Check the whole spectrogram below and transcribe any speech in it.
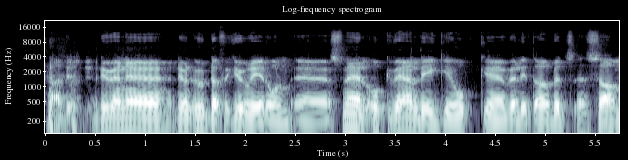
Ja, du, du, är en, eh, du är en udda figur Edholm. Eh, snäll och vänlig och eh, väldigt arbetsam.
